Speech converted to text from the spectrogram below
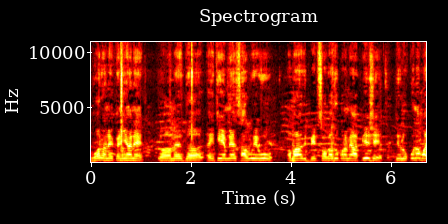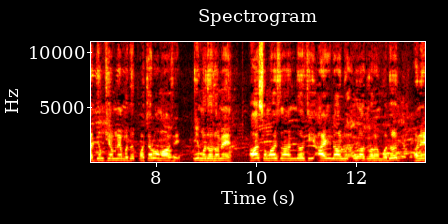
વર અને કન્યાને અમે અહીંથી એમને સારું એવું અમારા ભેટ સોગાદો પણ અમે આપીએ છીએ. જે લોકોના માધ્યમથી અમને મદદ પહોંચાડવામાં આવે છે, એ મદદ અમે આ સમાજના અંદરથી આવેલા લોકોના દ્વારા મદદ અને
